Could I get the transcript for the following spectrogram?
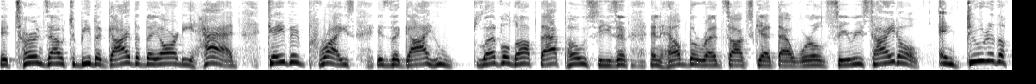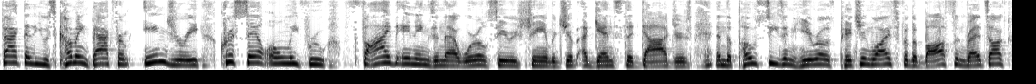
It turns out to be the guy that they already had. David Price is the guy who leveled up that postseason and helped the Red Sox get that World Series title. And due to the fact that he was coming back from injury, Chris Sale only threw five innings in that World Series championship against the Dodgers. And the postseason heroes pitching wise for the Boston Red Sox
